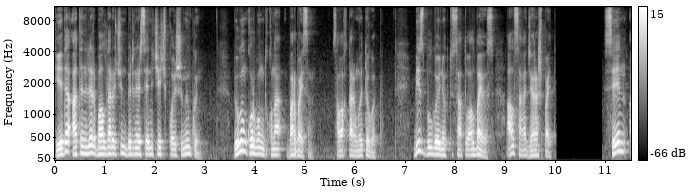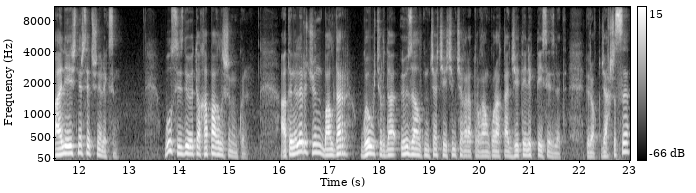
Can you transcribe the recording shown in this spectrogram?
Кээде ата энелер балдар үчүн бир нерсени чечип коюшу мүмкүн бүгүн курбуңдукуна барбайсың. Сабактарың өтө көп. Биз бул көйнөктү сатып албайбыз. Ал сага жарашпайт сен али эч нерсе түшүнө элексиң. Бул сизди өтө капа кылышы мүмкүн. Ата энелер үчүн балдар көп учурда өз алдынча чечим чыгара турган куракка жете электей сезилет. Бирок жакшысы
